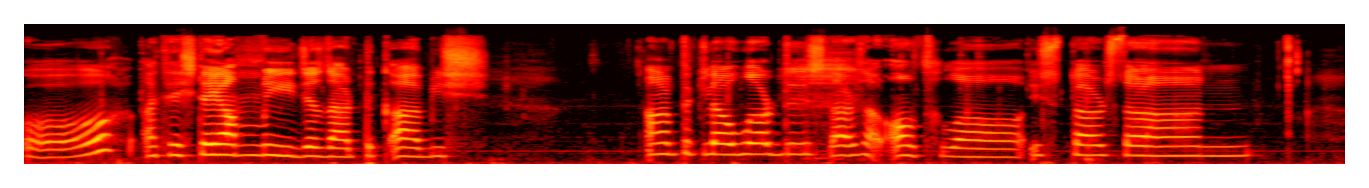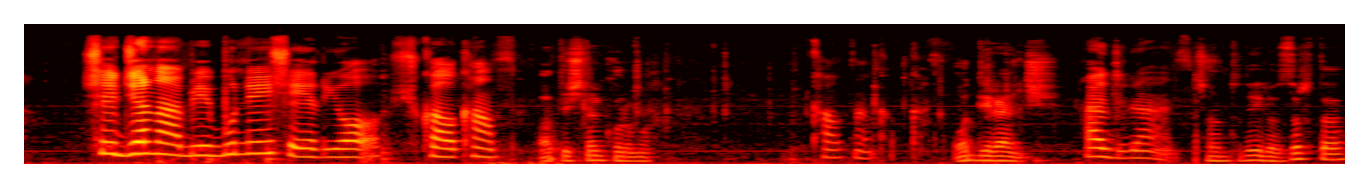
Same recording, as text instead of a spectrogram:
Oh, ateşte yanmayacağız artık abiş. Artık lavlarda istersen atla, istersen şey Can abi bu ne işe yarıyor? Şu kalkan. Ateşten koruma. Kalkan kalkan. O direnç. Hadi lan. Çanta değil o zırh da.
